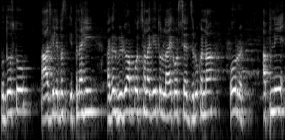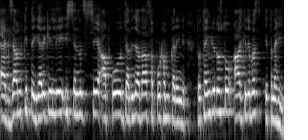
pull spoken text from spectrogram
तो दोस्तों, आज के लिए बस इतना ही। अगर वीडियो आपको अच्छा लगे तो लाइक और शेयर ज़रूर करना और अपने एग्ज़ाम की तैयारी के लिए इस चैनल से आपको ज़्यादा से ज़्यादा सपोर्ट हम करेंगे। तो थैंक यू दोस्तों, आज के लिए बस इतना ही।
